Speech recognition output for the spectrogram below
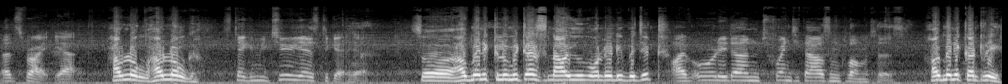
That's right, yeah. How long? How long? It's taken me two years to get here. So how many kilometers now you already visit? I've already done 20,000 kilometers, How many country?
